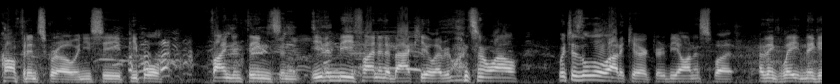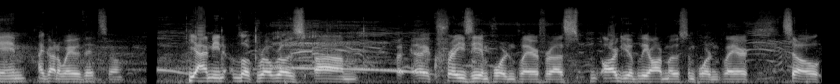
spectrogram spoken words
confidence grow and you see people finding things and even me finding a back heel every once in a while, which is a little out of character to be honest, but I think late in the game I got away with it. So, yeah, I mean, look, Roro's um, a, crazy important player for us, arguably our most important player. So,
